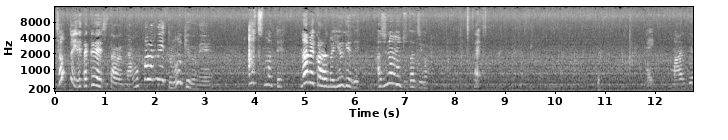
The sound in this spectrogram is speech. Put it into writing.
ちょっと入れたくらいじゃ多分何も変わらないと思うけどね。あちょっと待って。鍋からの湯気で味の素たちが。はい。はい。混ぜ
